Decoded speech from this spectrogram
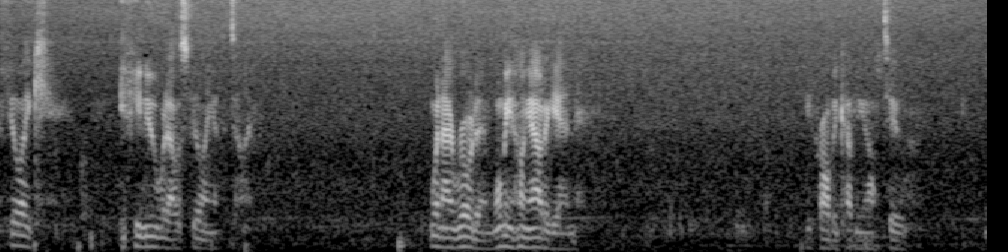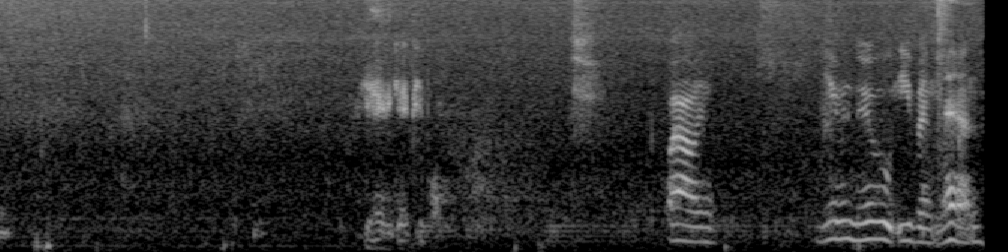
I feel like if he knew what I was feeling at the time, when I wrote him, when we hung out again, he'd probably cut me off too. He hated gay people. Wow, and you knew even then.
